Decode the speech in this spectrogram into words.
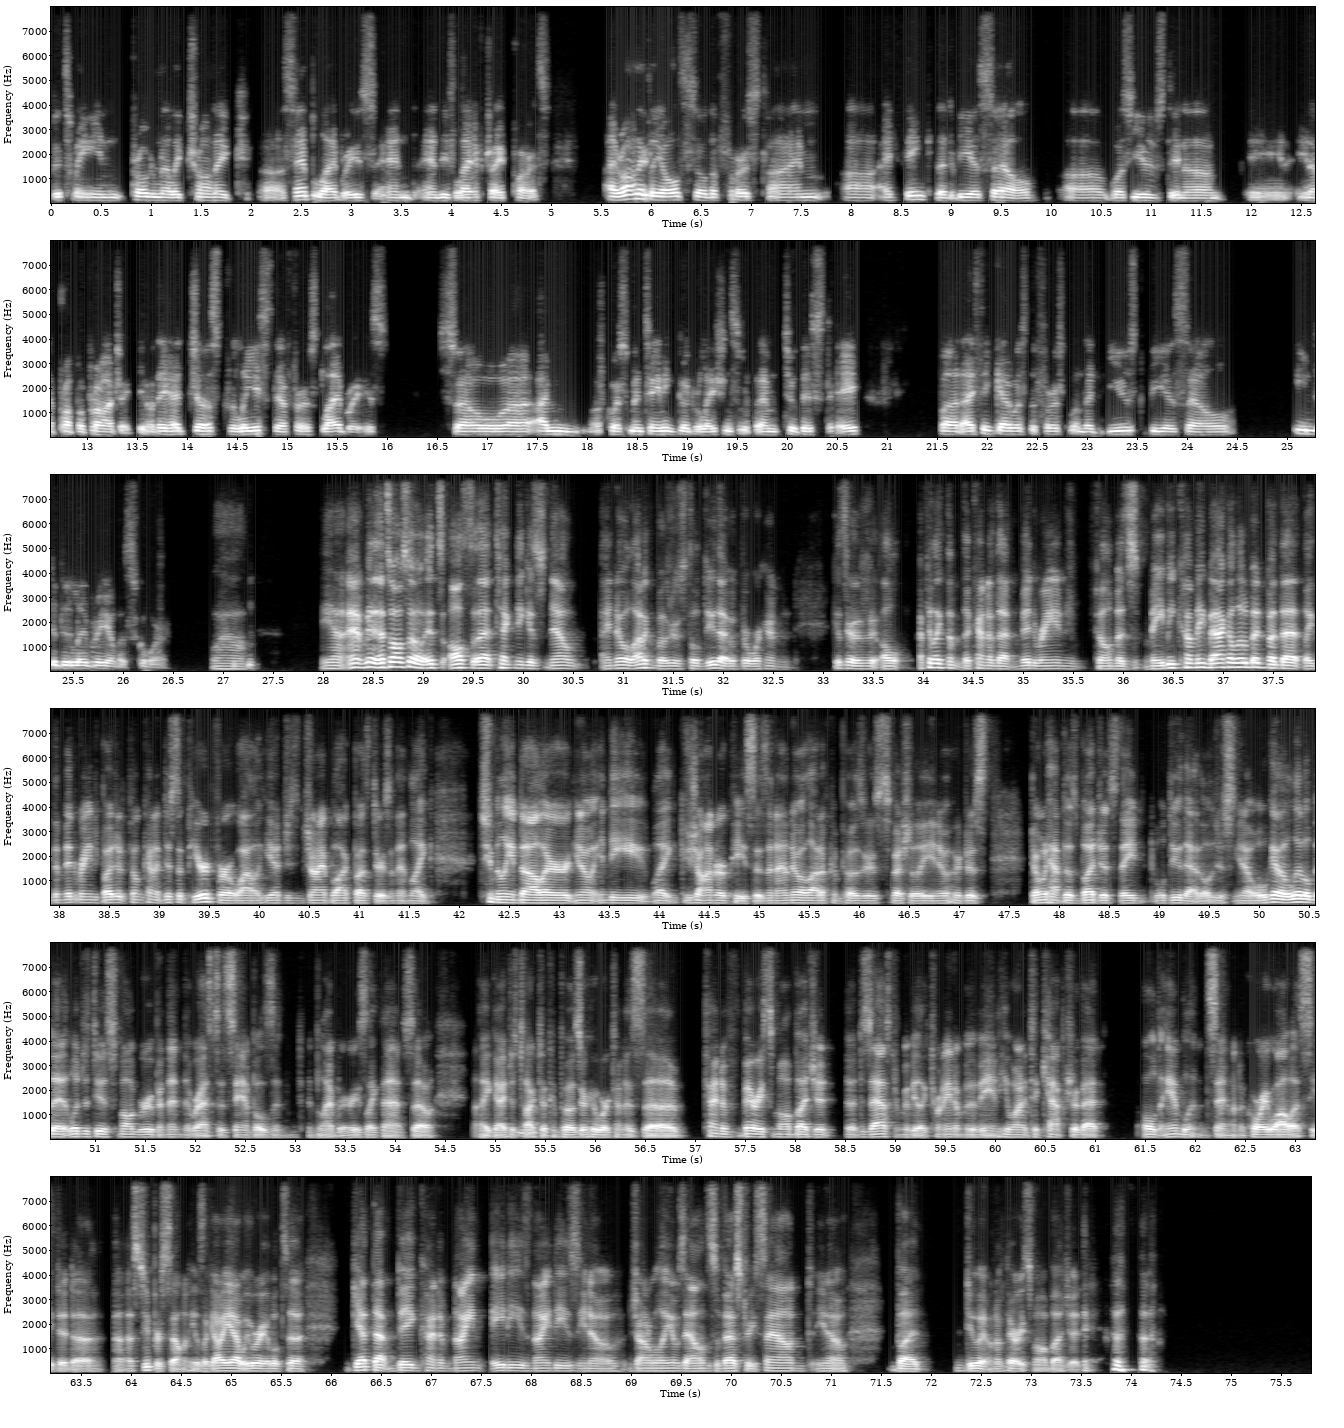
between program electronic uh, sample libraries and and these live track parts. Ironically, also the first time uh, I think that VSL uh, was used in a in, in a proper project. You know, they had just released their first libraries, so uh, I'm of course maintaining good relations with them to this day. But I think I was the first one that used VSL in the delivery of a score. Wow. Yeah, I mean that's also it's also that technique is now I know a lot of composers still do that if they're working because there's a, I feel like the, the kind of that mid range film is maybe coming back a little bit, but that like the mid range budget film kind of disappeared for a while. You had just giant blockbusters and then like two million dollar you know indie like genre pieces, and I know a lot of composers, especially you know who just don't have those budgets, they will do that. They'll just, you know, we'll get a little bit, we'll just do a small group and then the rest is samples and, and libraries like that. So like I just mm-hmm. talked to a composer who worked on his uh, kind of very small budget uh, disaster movie like Tornado movie and he wanted to capture that old Amblin sound of Corey Wallace. He did a, a supercell and he was like, oh yeah, we were able to get that big kind of nine, 80s, 90s, you know, John Williams, Alan Silvestri sound, you know, but do it on a very small budget.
